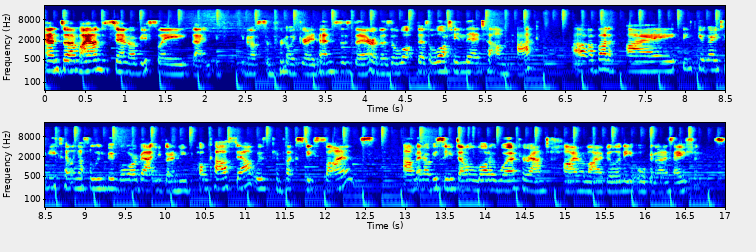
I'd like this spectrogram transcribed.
And um, i understand obviously that you've given us some really great answers there and there's a lot there's a lot in there to unpack uh, but I think you're going to be telling us a little bit more about you've got a new podcast out with Complexity Science. Um, and obviously, you've done a lot of work around high reliability organizations.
